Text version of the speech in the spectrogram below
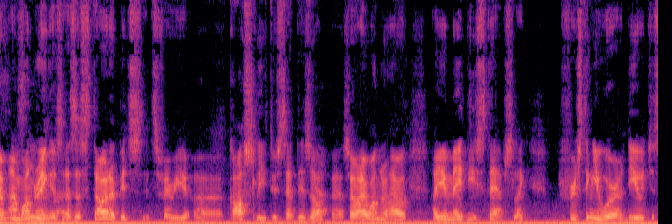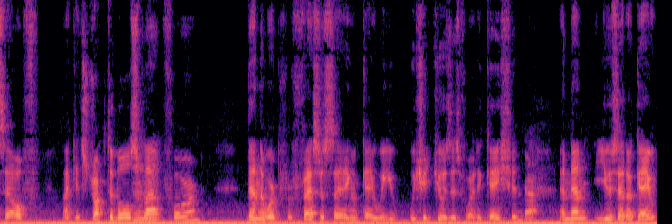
I'm, I'm same wondering, as, as a startup, it's it's very uh, costly to set this up. Yeah. eh? So I wonder how, how you made these steps. Like, first thing you were a do-it-yourself, like Instructables Mhm. platform. Then there were professors saying, okay, we we should use this for education. Yeah. And then you said, okay,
